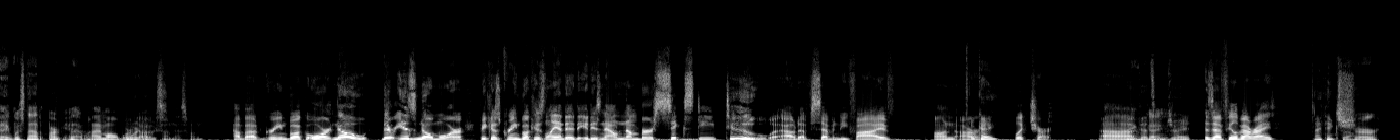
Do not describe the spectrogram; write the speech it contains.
I was not a part of that one. I'm all War, War dogs. Dogs. on this one. How about Green Book? Or no, there is no more because Green Book has landed. It is now number 62 out of 75 on our Okay. flick chart. I Uh, think that okay. seems right. does that feel about right? I think so. Sure.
